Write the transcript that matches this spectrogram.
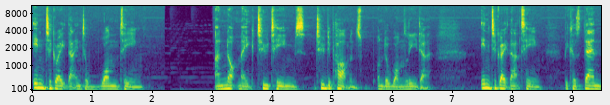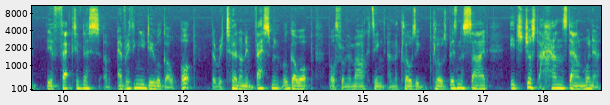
integrate that into one team and not make two teams, two departments under one leader. Integrate that team because then the effectiveness of everything you do will go up. The return on investment will go up, both from the marketing and the closing closed business side. It's just a hands down winner.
